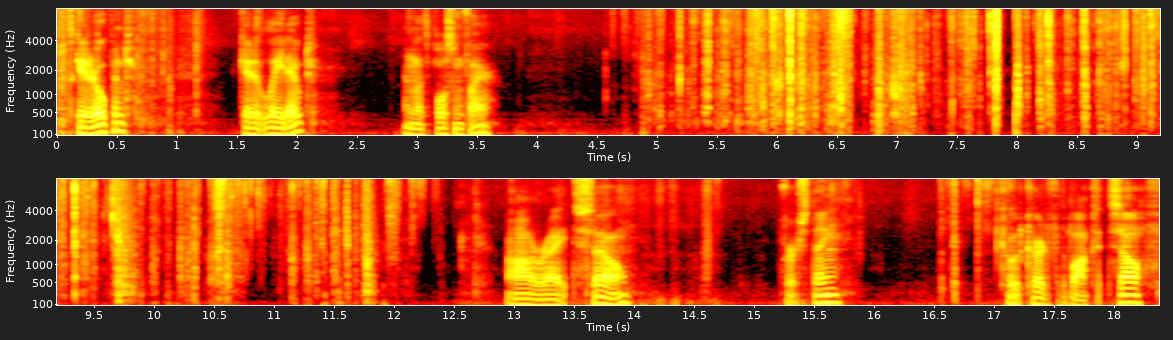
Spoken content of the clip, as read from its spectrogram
let's get it opened, get it laid out, and let's pull some fire. All right, so first thing, code card for the box itself.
